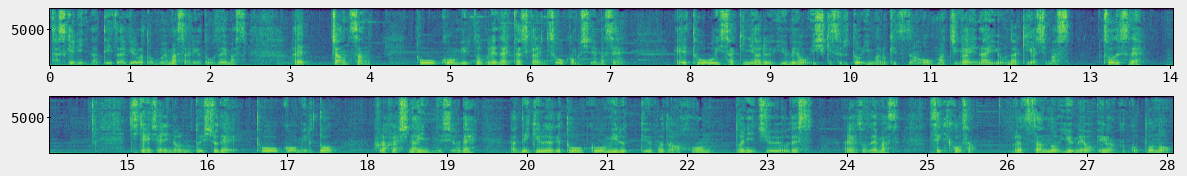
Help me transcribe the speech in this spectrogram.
助けになっていただければと思います。ありがとうございます。はやっちゃんさん。遠くを見るとブレない。確かにそうかもしれません。えー、遠い先にある夢を意識すると今の決断を間違えないような気がします。そうですね。自転車に乗るのと一緒で遠くを見るとフラフラしないんですよね。できるだけ遠くを見るっていうことは本当に重要です。ありがとうございます。関光さん、浦津さんの夢を描くことの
